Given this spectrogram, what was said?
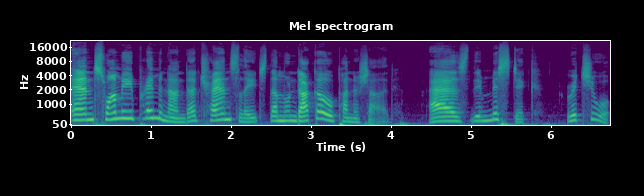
And Swami Premananda translates the Mundaka Upanishad as the mystic ritual.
